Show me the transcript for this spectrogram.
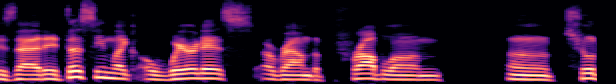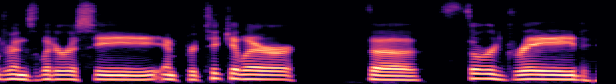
is that it does seem like awareness around the problem of children's literacy, in particular, the third grade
